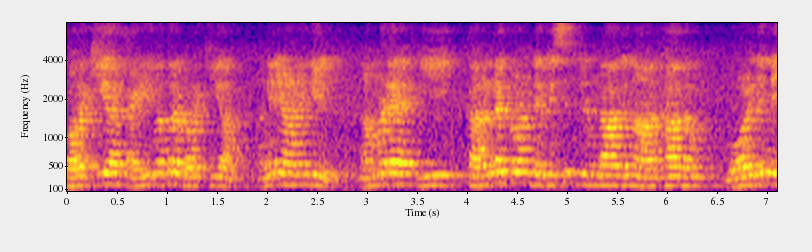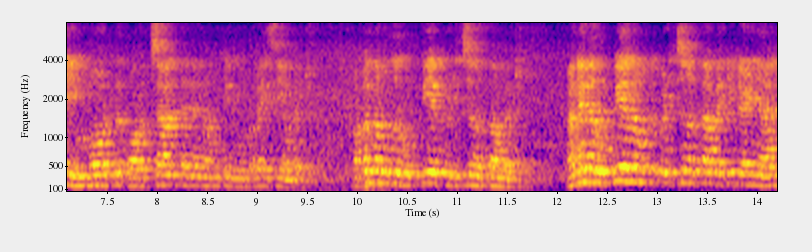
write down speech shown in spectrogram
കുറയ്ക്കുക കഴിയുന്നത്ര കുറയ്ക്കുക. അങ്ങനെയാണെങ്കിൽ നമ്മുടെ ഈ കറണ്ട് അക്കൗണ്ട് ഡെഫിസിറ്റ് ഉണ്ടാകുന്ന ആഘാതം ഗോൾഡിന്റെ ഇമ്പോർട്ട് കുറച്ചാൽ തന്നെ നമുക്ക് ന്യൂട്രലൈസ് ചെയ്യാൻ പറ്റും. അപ്പം നമുക്ക് റുപ്പിയെ പിടിച്ചു നിർത്താൻ പറ്റും. അങ്ങനെ റുപ്പിയെ നമുക്ക് പിടിച്ചു നിർത്താൻ പറ്റിക്കഴിഞ്ഞാൽ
